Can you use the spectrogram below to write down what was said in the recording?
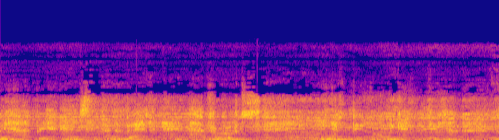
Be happy, sleep in a bed, have roots, and never be alone again, Matilda.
